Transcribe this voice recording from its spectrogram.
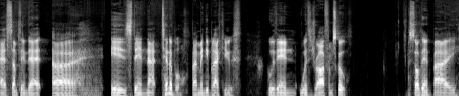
as something that uh, is then not tenable by many Black youth who then withdraw from school. So then by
